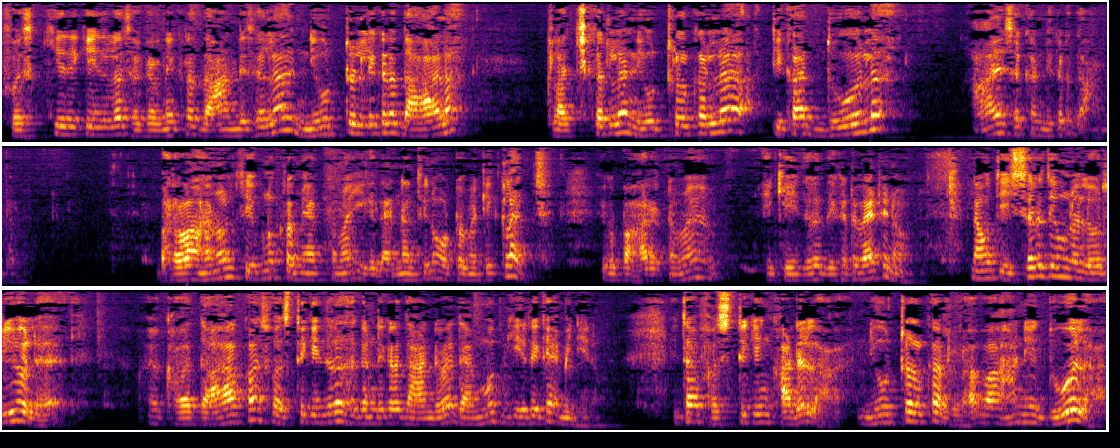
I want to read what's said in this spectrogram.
ෆස්ට් ගියර් එකේ ඉඳලා සෙකන්ඩ් එකට දාන්න ඉස්සලා නියුට්‍රල් එකට දාලා ක්ලච් කරලා නියුට්‍රල් කරලා ටිකක් දුවලා ආයෙ සෙකන්ඩ් එකට දාන්න. බර වාහන වල තිබුණු ක්‍රමයක් තමයි ඒක දැන් නම් තියෙන ඔටෝමැටික් ක්ලච්. ඒක පාරටම එකේ ඉඳලා දෙකට වැටෙනවා. නමුත් ඉස්සර තිබුණ ලොරි වල කවදාකවත් ෆස්ට් එකේ ඉඳලා සෙකන්ඩ් එකට දාන්න බෑ දැම්මොත් ගියර් එක ඇමිනෙනවා. ඉතින් ෆස්ට් එකෙන් කඩලා නියුට්‍රල් කරලා වාහනේ දුවලා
